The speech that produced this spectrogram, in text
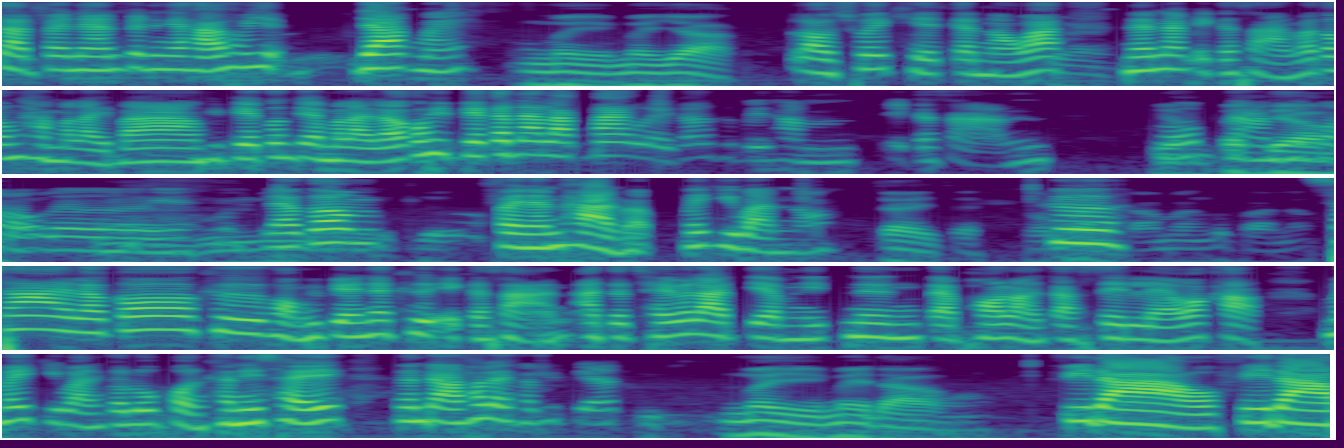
จัดไฟแนนซ์เป็นยังไงคะพี่ยากไหมไม่ไม่ยาก เราช่วยเคสกันเนาะว่าใช่แนะนำเอกสารว่าต้องทำอะไรบ้างพี่เปียกต้องเตรียมอะไรแล้วก็พี่เปียกก็น่ารักมากเลยก็คือไปทำเอกสาร ครบตามที่บอกเลยอืมมันไม่แล้วก็เยอะไฟแนนซ์ผ่านแบบไม่กี่วันเนาะ ใช่ใช่คือ สามวันก็ผ่านแล้ว ใช่แล้วก็คือของพี่เปียกเนี่ยคือเอกสารอาจจะใช้เวลาเตรียมนิดนึง แต่พอหลังจากเซ็นแล้วอะค่ะ ไม่กี่วันก็รู้ผลคันนี้ใช้เงินดาวน์เท่าไหร่คะพี่เปียก ไม่ไม่ดาว ฟรีดาวน์ฟรีดาว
